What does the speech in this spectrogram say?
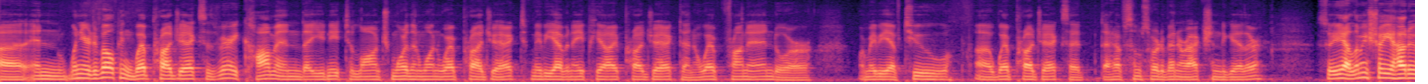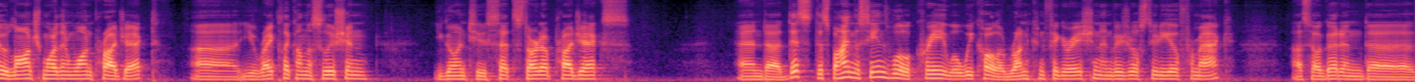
Uh, and when you're developing web projects, it's very common that you need to launch more than one web project. Maybe you have an API project and a web front end, or, or maybe you have two uh, web projects that, that have some sort of interaction together. So yeah, let me show you how to launch more than one project. Uh, you right-click on the solution, you go into Set Startup Projects, and uh, this, this behind the scenes will create what we call a run configuration in Visual Studio for Mac. Uh, so I'll go ahead and uh,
